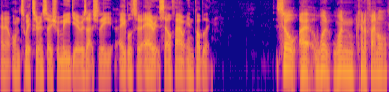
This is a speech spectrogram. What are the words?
and on twitter and social media is actually able to air itself out in public. So uh, one one kind of final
